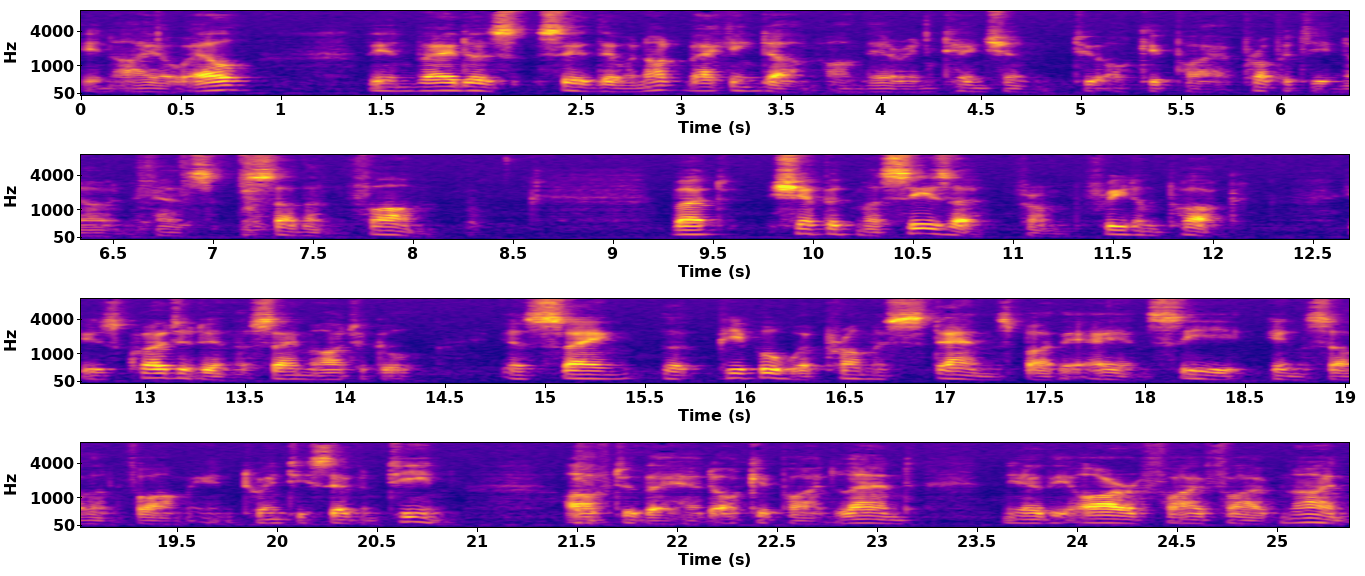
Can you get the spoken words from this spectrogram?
in IOL, the invaders said they were not backing down on their intention to occupy a property known as Southern Farm. But Shepard Masiza from Freedom Park is quoted in the same article as saying that people were promised stands by the ANC in Southern Farm in 2017 after they had occupied land near the R559.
